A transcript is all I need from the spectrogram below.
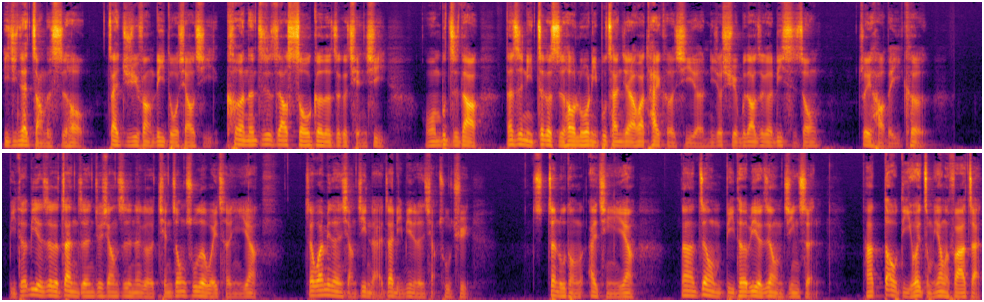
已经在涨的时候。再继续放利多消息，可能这就是要收割的这个前戏，我们不知道。但是你这个时候，如果你不参加的话，太可惜了，你就学不到这个历史中最好的一课。比特币的这个战争就像是那个钱钟书的围城一样，在外面的人想进来，在里面的人想出去，正如同爱情一样。那这种比特币的这种精神，它到底会怎么样的发展？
